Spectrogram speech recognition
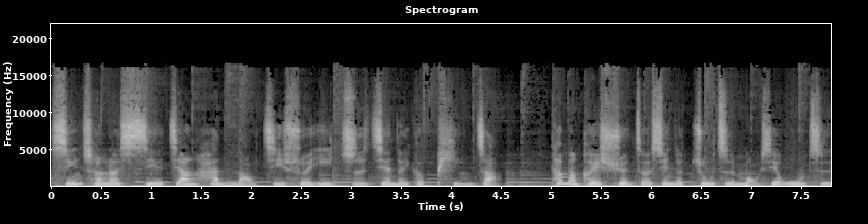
形成了血浆和脑脊髓液之间的一个屏障，它们可以选择性的阻止某些物质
